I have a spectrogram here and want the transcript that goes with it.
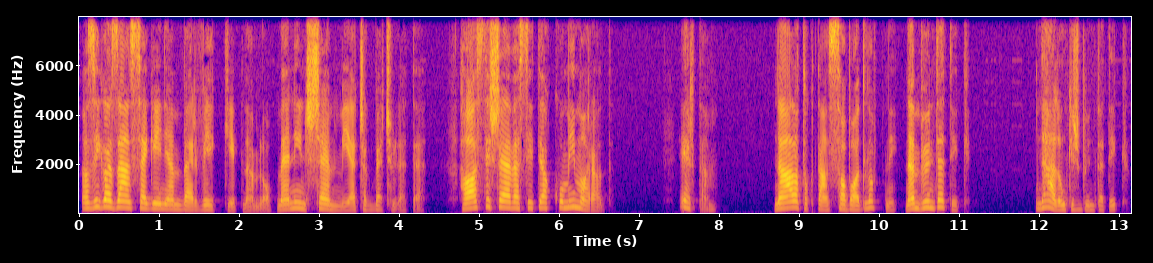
az igazán szegény ember végképp nem lop, mert nincs semmije, csak becsülete. Ha azt is elveszíti, akkor mi marad? Értem. Nálatoktán szabad lopni? Nem büntetik? Nálunk is büntetik.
